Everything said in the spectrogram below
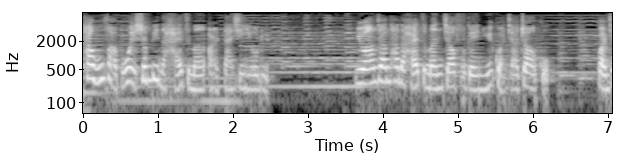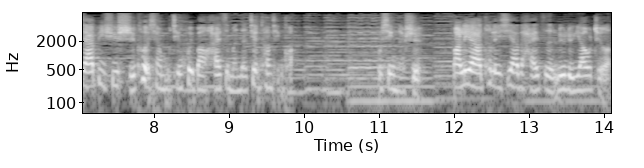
她无法不为生病的孩子们而担心忧虑。女王将她的孩子们交付给女管家照顾，管家必须时刻向母亲汇报孩子们的健康情况。不幸的是，玛利亚·特蕾西亚的孩子屡屡夭折。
